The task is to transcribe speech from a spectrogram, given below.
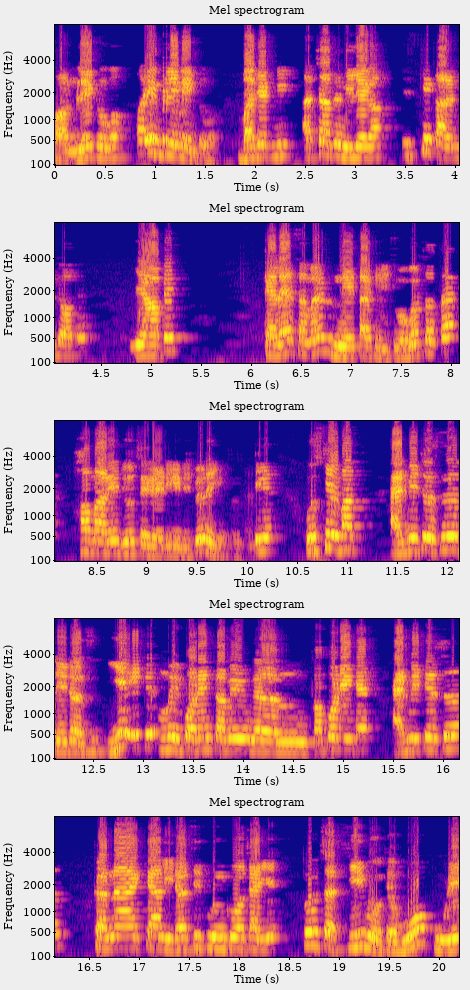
फॉर्मुलेट होगा और इम्प्लीमेंट होगा। बजट भी अच्छा से मिलेगा। इसके कारण क्या होता है? यहाँ पे कैलाश समय नेता के बीच में हो सकता है हमारे जो सेक्रेटरी के बीच में नहीं हो सकता ठीक है? उसके बाद एडमिनिस्ट्रेशन लीडरशिप ये एक इंपॉर्टेंट कंपोनेंट है। एडमिनिस्ट्रेशन करना है, क्या लीडरशिप उनको चाहिए? तो सचिव होते हैं, वो पूरे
